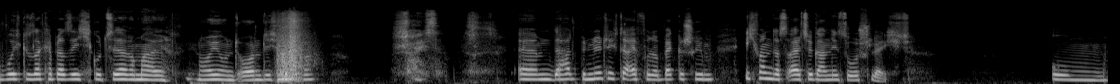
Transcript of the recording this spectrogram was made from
wo ich gesagt habe, dass ich Godzilla nochmal neu und ordentlich mache. Scheiße. Ähm, da hat benötigter Eiffel Back geschrieben, ich fand das alte gar nicht so schlecht. Um.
